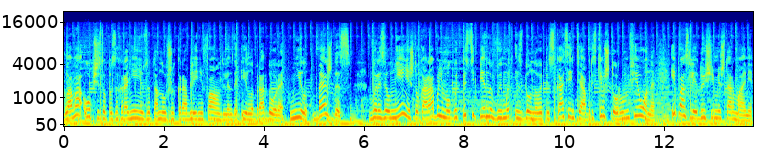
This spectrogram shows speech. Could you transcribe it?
Глава общества по сохранению затонувших кораблей Ньюфаундленда и Лабрадора Нил Бэждес выразил мнение, что корабль мог быть постепенно вымыт из донного песка сентябрьским штормом Фиона и последующими штормами,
